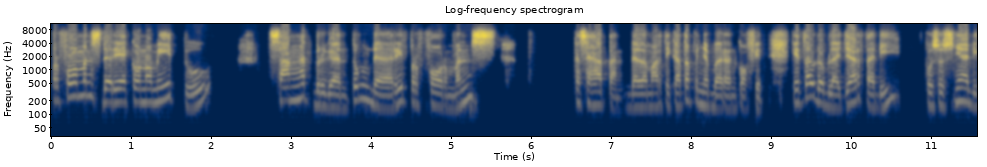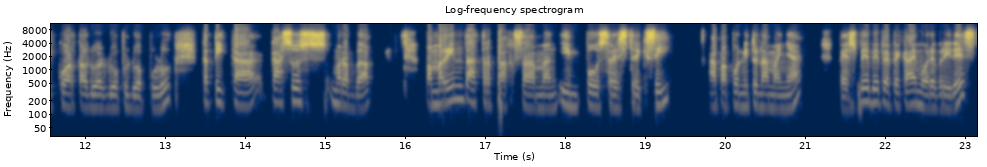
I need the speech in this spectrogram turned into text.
performance dari ekonomi itu sangat bergantung dari performance kesehatan dalam arti kata penyebaran COVID. Kita udah belajar tadi khususnya di kuartal 2020 ketika kasus merebak, pemerintah terpaksa mengimpos restriksi apa pun itu namanya, PSBB, PPKM, whatever it is,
